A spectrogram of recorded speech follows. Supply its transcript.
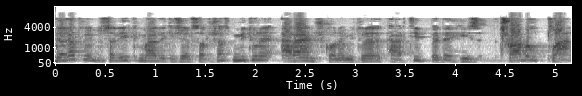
دقت کنید دوستان یک مردی که 40 سالش هست می‌تونه ارنج کنه می‌تونه ترتیب بده. His travel plan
